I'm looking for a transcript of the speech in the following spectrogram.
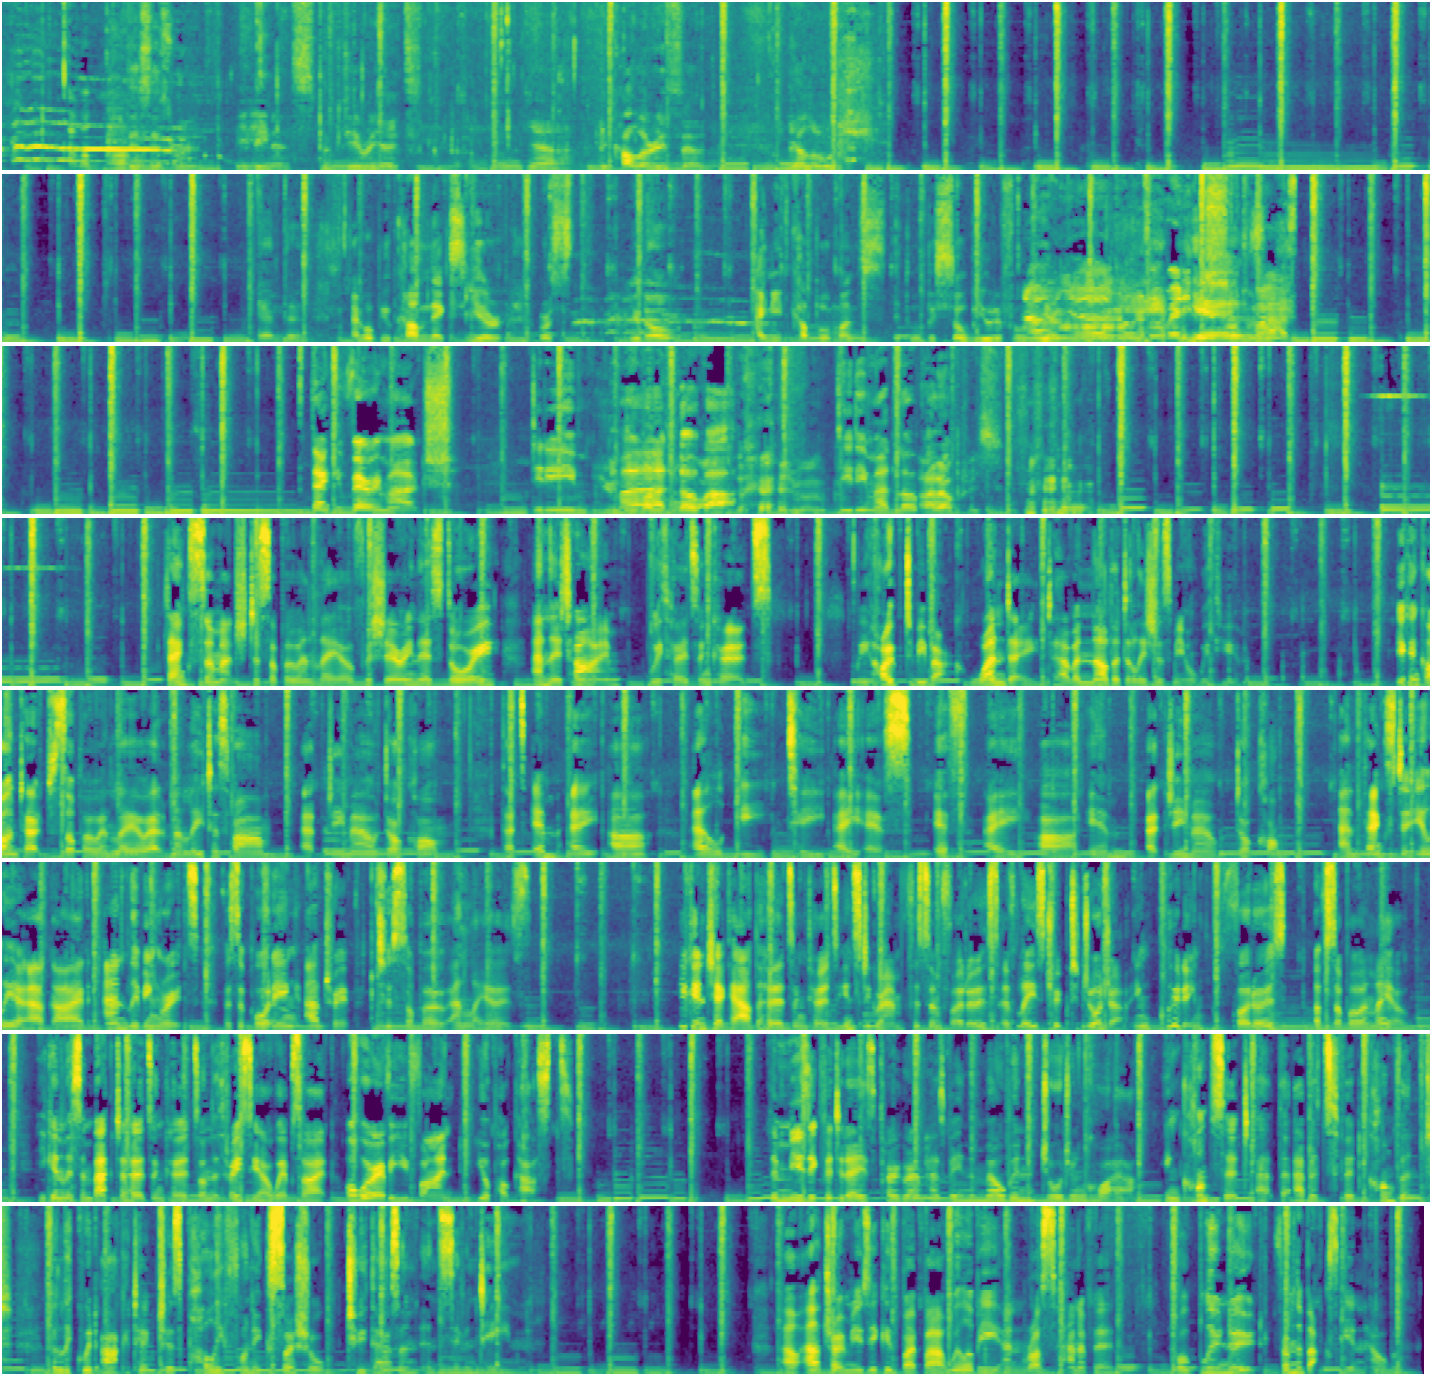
That one. This is with Elinen's bacteria. It's, uh, yeah, the color is uh, yellowish. And uh, I hope you come next year, or you know, I need couple months. It will be so beautiful Oh here. yeah, well it's already Yes. beautiful to us. Thank you very much. Didi Madloba. Didi Madloba. Arapris. Thanks so much to Sopo and Leo for sharing their story and their time with Herds and Curds. We hope to be back one day to have another delicious meal with you. You can contact Sopo and Leo at marletasfarm at gmail.com. That's M A R L E T A S F A R M at gmail.com. And thanks to Ilya, our guide, and Living Roots for supporting our trip to Sopo and Leo's. You can check out the Herds and Curds Instagram for some photos of Lee's trip to Georgia, including photos of Sopo and Leo. You can listen back to Herds and Curds on the 3CR website or wherever you find your podcasts. The music for today's program has been the Melbourne Georgian Choir in concert at the Abbotsford Convent for Liquid Architecture's Polyphonic Social 2017. Our outro music is by Bart Willoughby and Ross Hannaford called Blue Nude from the Buckskin album.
